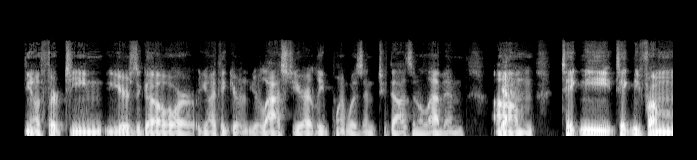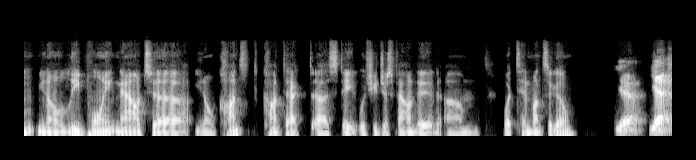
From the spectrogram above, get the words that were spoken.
you know, 13 years ago, or you know, I think your your last year at Lead Point was in 2011. Yeah. Um, take me take me from you know Lead Point now to you know con- Contact uh, State, which you just founded. Um, what 10 months ago? Yeah, yeah.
